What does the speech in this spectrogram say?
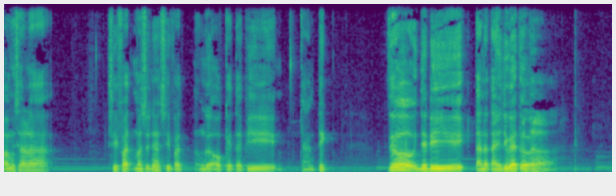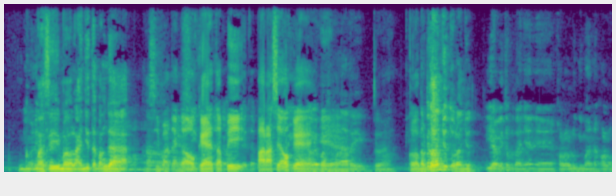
kalau misalnya sifat maksudnya sifat nggak oke tapi cantik itu jadi tanda tanya juga tuh masih mau lanjut apa enggak sifatnya nggak oke tapi parasnya oke Tapi pas Iya. menarik. Kalau Tapi lanjut tuh lanjut. Iya itu pertanyaannya. Kalau lu gimana kalau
